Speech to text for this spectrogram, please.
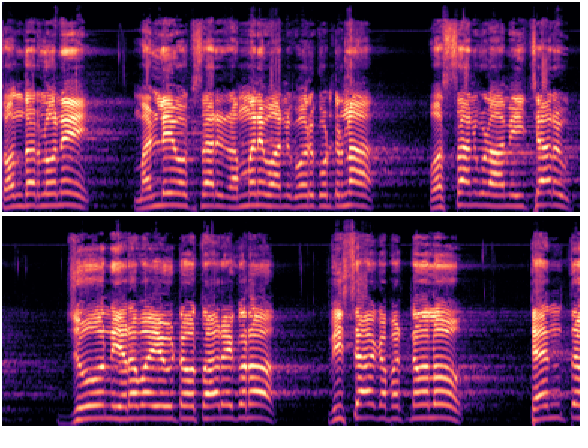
తొందరలోనే మళ్ళీ ఒకసారి రమ్మని వారిని కోరుకుంటున్నా. వస్తాను కూడా ఆమె ఇచ్చారు. జూన్ ఇరవై ఒకటో తారీఖున విశాఖపట్నంలో tenth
